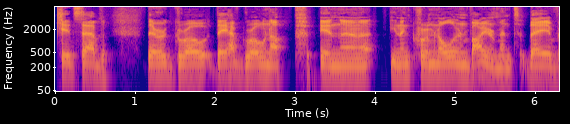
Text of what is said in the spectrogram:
kids have they're grow they have grown up in a, in a criminal environment. They've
